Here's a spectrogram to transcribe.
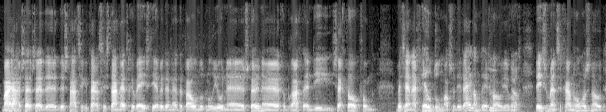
Maar ja, ze, ze- de, de staatssecretaris is daar net geweest. Die hebben er net een paar honderd miljoen eh, steun gebracht. En die zegt ook van... Wij zijn echt heel dom als we dit eiland dichtgooien. Mm, Want deze mensen gaan hongersnood.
